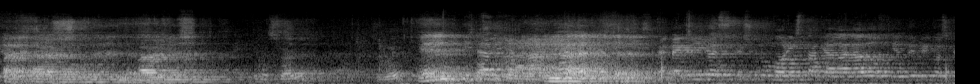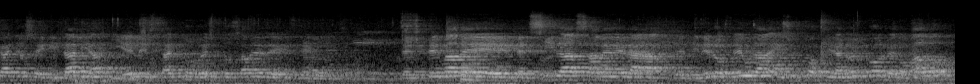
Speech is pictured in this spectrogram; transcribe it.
Para conspiración. estar en movement in the parliament. in Australia. To where? En Italia. En Italia. Pepe Grillo es, es un humorista que ha ganado ciento y pico escaños en Italia y él está en todo esto, sabe de- del- del tema de- del SIDA, sabe de la, del dinero deuda, es un conspiranoico redomado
